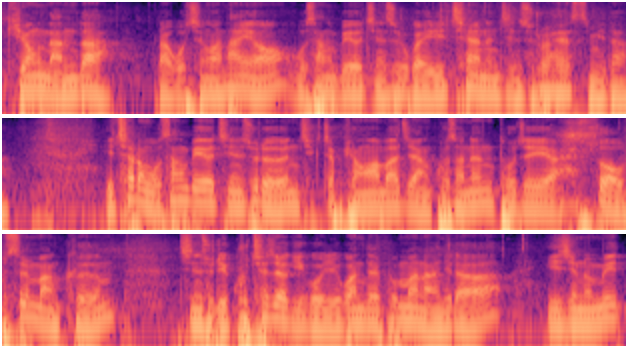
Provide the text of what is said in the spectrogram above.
기억난다라고 증언하여 오상배의 진술과 일치하는 진술을 하였습니다. 이처럼 오상배의 진술은 직접 경험하지 않고서는 도저히 할 수 없을 만큼 진술이 구체적이고 일관될 뿐만 아니라 이진우 및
